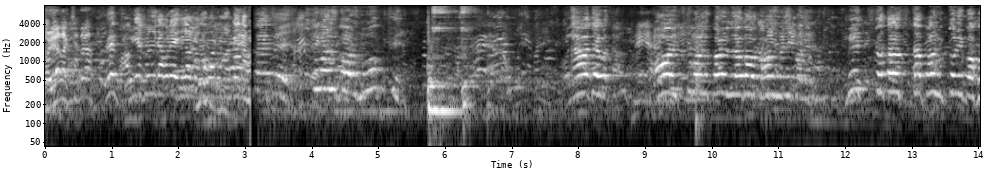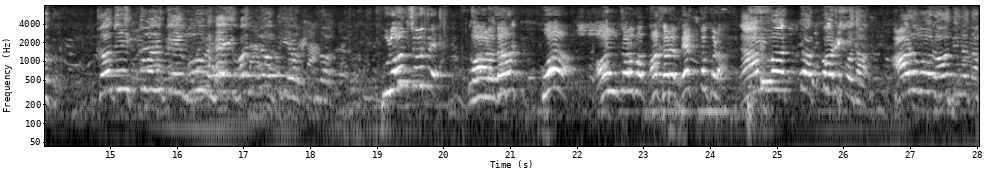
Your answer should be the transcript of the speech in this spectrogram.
বঢ়িয়া লাগছে না তোমার মুক্তি দেবতা ওই তোমার লগ ধর্মী মিত্রতা স্থাপন করিব কত যদি তোমাকে মূর হেই ভঞ্জ দিয়ে পূরণ স্বরূপে কোৱা ৰজা কোৱা অন্তৰ বা ভাষাৰে ব্যক্ত কৰা নামত্ব কর্পদা আর মোর অধীনতা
